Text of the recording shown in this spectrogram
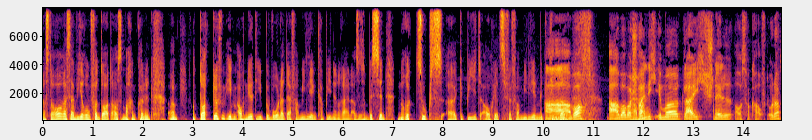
Restaurantreservierung von dort aus machen können. Ähm, und dort dürfen eben auch nur die Bewohner der Familienkabinen rein. Also so ein bisschen ein Rückzugsgebiet äh, auch jetzt für Familien mit Kindern. Aber aber wahrscheinlich aber, immer gleich schnell ausverkauft, oder?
